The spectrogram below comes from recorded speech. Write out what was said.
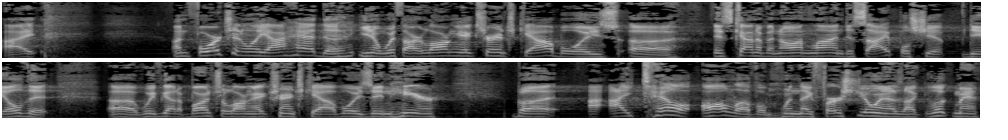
I unfortunately I had to, you know, with our Long X Ranch Cowboys, uh, it's kind of an online discipleship deal that uh, we've got a bunch of Long X Ranch Cowboys in here, but I, I tell all of them when they first join, I was like, look, man,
